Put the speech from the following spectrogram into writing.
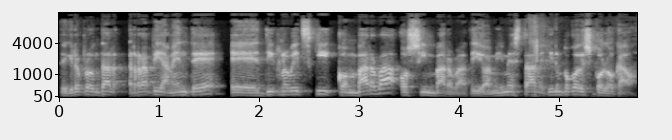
Te quiero preguntar rápidamente, eh, Dirk Nowitzki con barba o sin barba, tío. A mí me, está, me tiene un poco descolocado.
